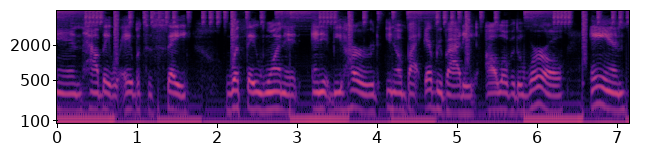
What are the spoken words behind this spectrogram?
and how they were able to say what they wanted and it be heard, you know, by everybody all over the world. And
